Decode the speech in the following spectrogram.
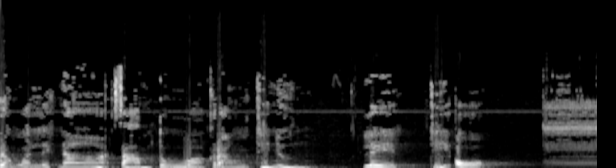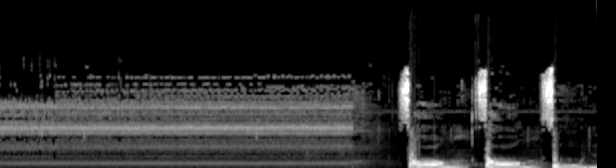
รางวัลเลขหน้าสามตัวครั้งที่หนึ่งเลขที่ออกสองสองศูนย์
